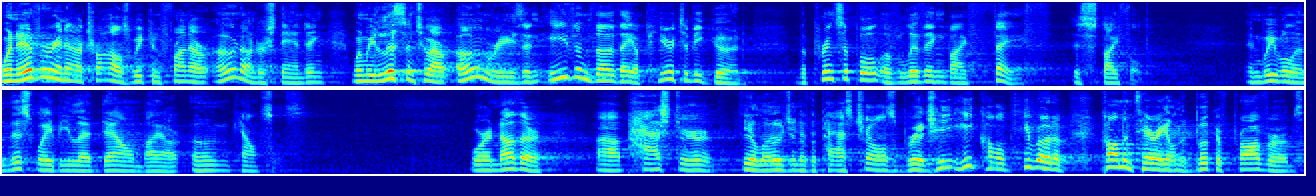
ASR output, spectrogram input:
Whenever in our trials we confront our own understanding, when we listen to our own reason, even though they appear to be good, the principle of living by faith is stifled. And we will in this way be led down by our own counsels. Or another uh, pastor, theologian of the past, Charles Bridges, he, he, called, he wrote a commentary on the book of Proverbs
